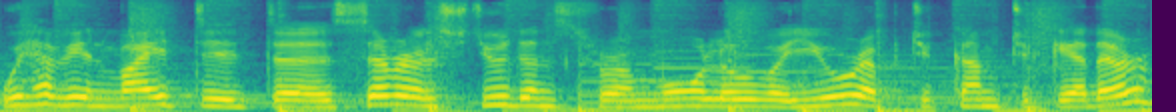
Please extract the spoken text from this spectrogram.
We have invited uh, several students from all over Europe to come together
